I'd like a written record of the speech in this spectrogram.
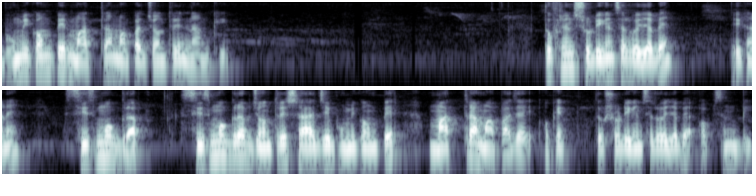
ভূমিকম্পের মাত্রা মাপার যন্ত্রের নাম কি? তো ফ্রেন্ডস সঠিক অ্যান্সার হয়ে যাবে এখানে সিসমোগ্রাফ। সিসমোগ্রাফ যন্ত্রের সাহায্যে ভূমিকম্পের মাত্রা মাপা যায়। ওকে তো সঠিক অ্যান্সার হয়ে যাবে অপশন বি।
